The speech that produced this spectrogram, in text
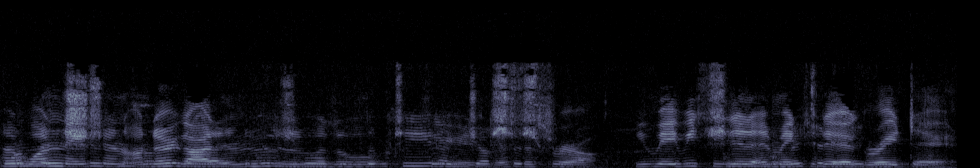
one nation under God, indivisible, with liberty and justice for all. You may be seated and make today a great day.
